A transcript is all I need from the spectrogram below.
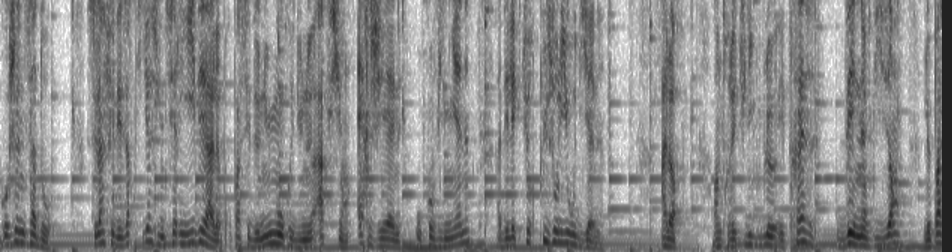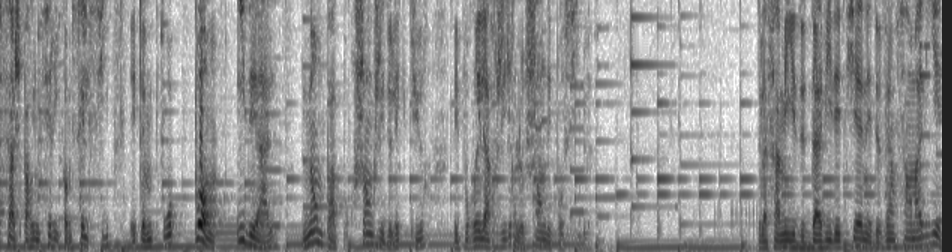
qu'aux jeunes ados. Cela fait des Artilleuses une série idéale pour passer d'un humour et d'une action RGN ou covinienne à des lectures plus hollywoodiennes. Alors, entre les tuniques bleues et 13, dès 9-10 ans, le passage par une série comme celle-ci est un pont idéal, non pas pour changer de lecture, mais pour élargir le champ des possibles. De la famille de David Étienne et de Vincent Mallier,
